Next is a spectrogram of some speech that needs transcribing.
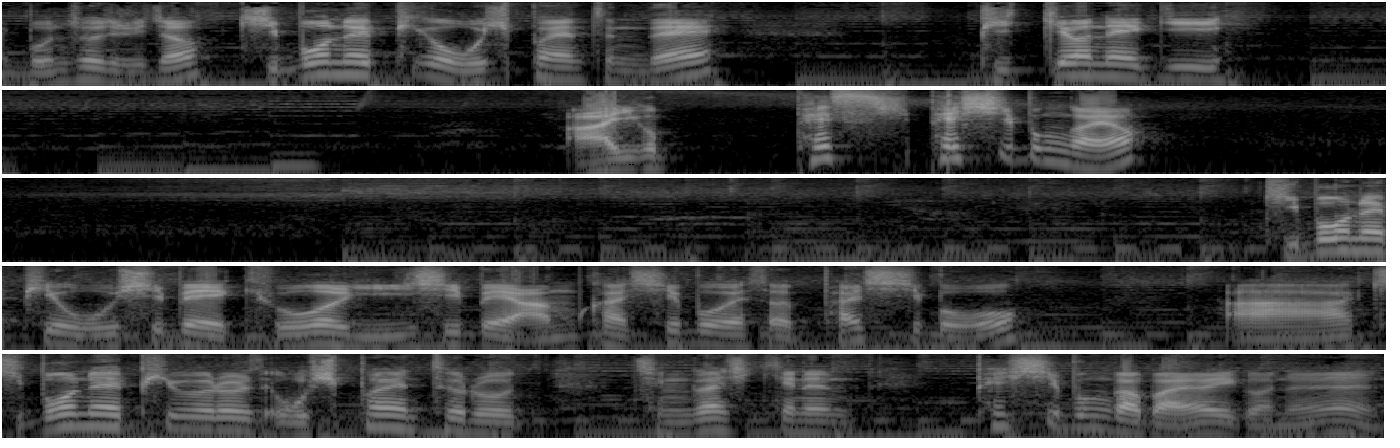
이뭔 소리죠? 기본 회피가 50%인데 빗겨내기 아 이거 패시, 패시브인가요? 기본 에피 50에 교월 20에 암카 15에서 85. 아, 기본 해피율을 50%로 증가시키는 패시브인가 봐요, 이거는.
